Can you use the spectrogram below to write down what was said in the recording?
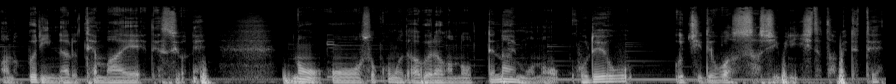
あの、ブリになる手前ですよね。の、そこまで油が乗ってないもの、これをうちでは刺身にして食べてて、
